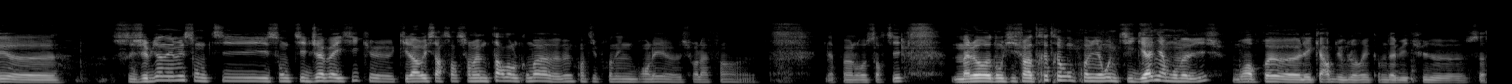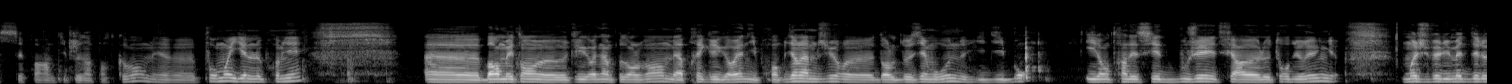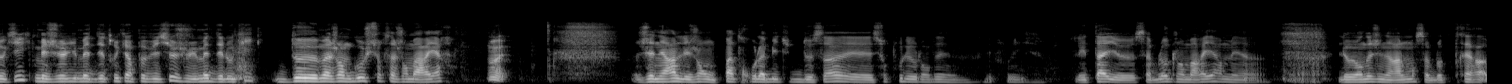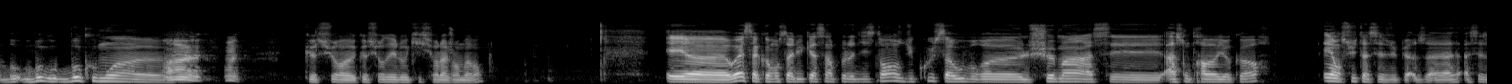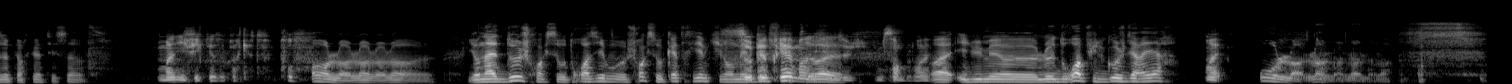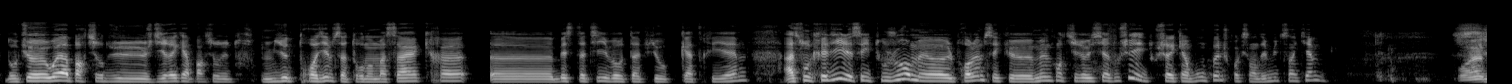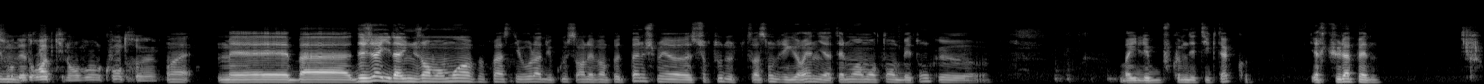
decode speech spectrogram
J'ai bien aimé son petit, son petit jab high kick qu'il a réussi à ressortir même tard dans le combat, même quand il prenait une branlée sur la fin. Il a pas mal ressorti. Malheureux, il fait un très très bon premier round qui gagne à mon avis. Bon après euh, les cartes du Glory comme d'habitude euh, ça se sépare un petit peu n'importe comment mais euh, pour moi il gagne le premier. Bah, en mettant Grigorian un peu dans le vent mais après Grigorian il prend bien la mesure dans le deuxième round. Il dit bon il est en train d'essayer de bouger et de faire le tour du ring. Moi je vais lui mettre des low kicks mais je vais lui mettre des trucs un peu vicieux. Je vais lui mettre des low kicks de ma jambe gauche sur sa jambe arrière. Ouais. Général, les gens ont pas trop l'habitude de ça, et surtout les Hollandais. euh, des fois, ils- Les tailles, euh, ça bloque jambe arrière, mais euh, les Hollandais, généralement, ça bloque très ra- beaucoup, beaucoup moins euh, Ouais, ouais. que, sur, que sur des low kicks sur la jambe avant. Et euh, ouais, ça commence à lui casser un peu la distance. Du coup, ça ouvre le chemin à, ses, à son travail au corps. Et ensuite à ses, upper- à, à ses uppercuts. Et ça, pff, Magnifique les uppercuts. Pouf. oh là là là là. Il y en a deux, je crois que c'est au troisième, je crois que c'est au quatrième qu'il en met C'est au quatrième, hein, ouais. il me semble. Ouais. Ouais, il lui met euh, le droit puis le gauche derrière. Ouais. Oh là là là là là là. Donc euh, ouais, à partir du, je dirais qu'à partir du milieu de troisième, ça tourne au massacre. Euh, Bestati va au tapis au quatrième. À son crédit, il essaye toujours, mais euh, le problème c'est que même quand il réussit à toucher, il touche avec un bon punch. Je crois que c'est en début de cinquième. Ouais, Si- sur des droites qui l'envoient en contre. Ouais. Mais bah déjà il a une jambe en moins à peu près à ce niveau-là, du coup ça enlève un peu de punch, mais euh, surtout de toute façon Grigorian il a tellement un menton en béton que bah il les bouffe comme des tic tac quoi. Il recule à peine.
